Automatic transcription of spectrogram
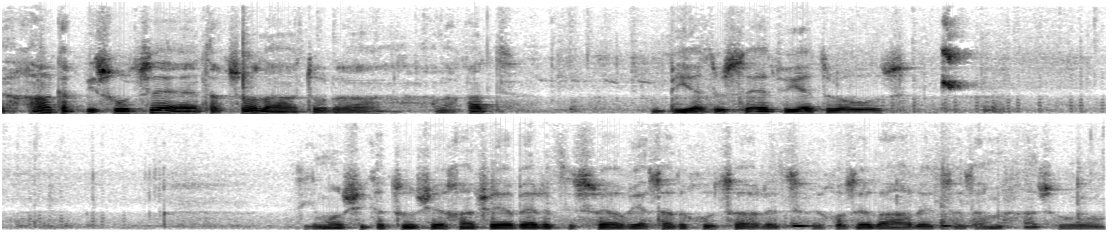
ואחר כך בזכות זה תחזור לתורה אחת ביתר שאת ויתר עוז. זה כמו שכתוב שאחד שהיה בארץ ישראל ויצא לחוץ לארץ וחוזר לארץ, אז, הוא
